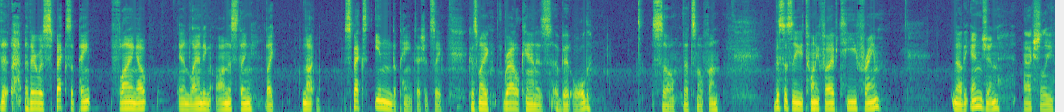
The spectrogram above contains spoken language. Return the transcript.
the, there was specks of paint flying out and landing on this thing, like not specks in the paint, I should say, because my rattle can is a bit old, so that's no fun. This is the 25T frame. Now the engine actually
